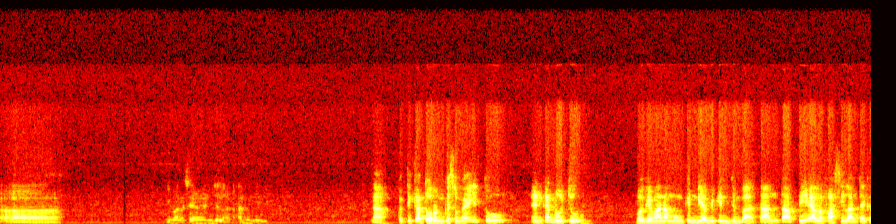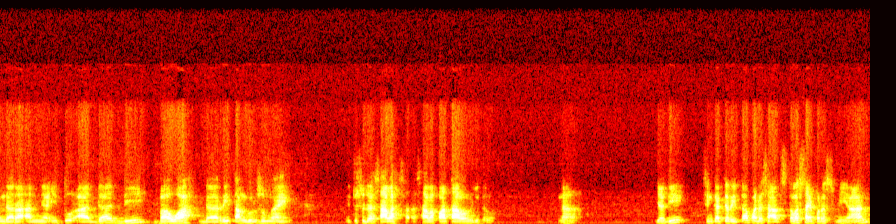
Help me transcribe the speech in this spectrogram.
Uh, gimana saya jelaskan ini? Nah, ketika turun ke sungai itu, Nah, ini kan lucu. Bagaimana mungkin dia bikin jembatan tapi elevasi lantai kendaraannya itu ada di bawah dari tanggul sungai. Itu sudah salah salah fatal gitu loh. Nah, jadi singkat cerita pada saat selesai peresmian,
